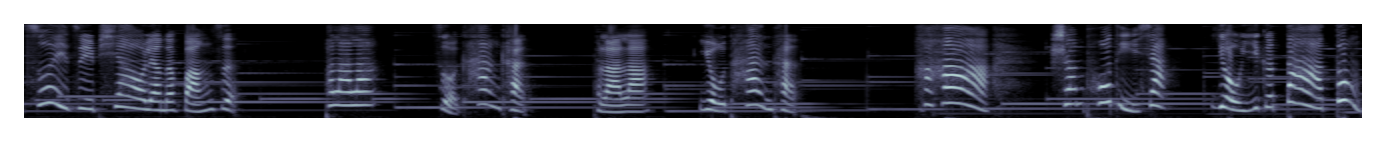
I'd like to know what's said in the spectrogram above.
最最漂亮的房子。啪啦啦，左看看，啪啦啦，右探探，哈哈，山坡底下有一个大洞。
